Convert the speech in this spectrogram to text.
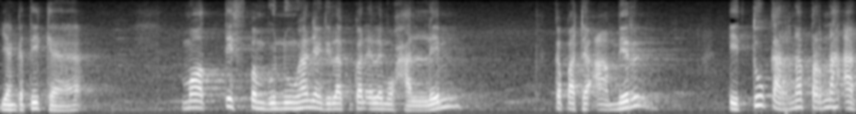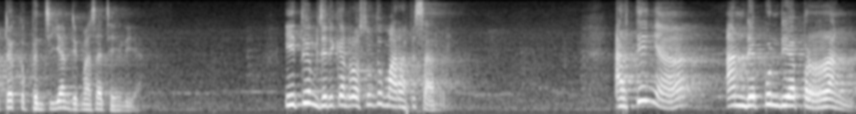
Yang ketiga, motif pembunuhan yang dilakukan oleh Muhallim kepada Amir itu karena pernah ada kebencian di masa jahiliyah. Itu yang menjadikan Rasul itu marah besar. Artinya, andai pun dia perang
